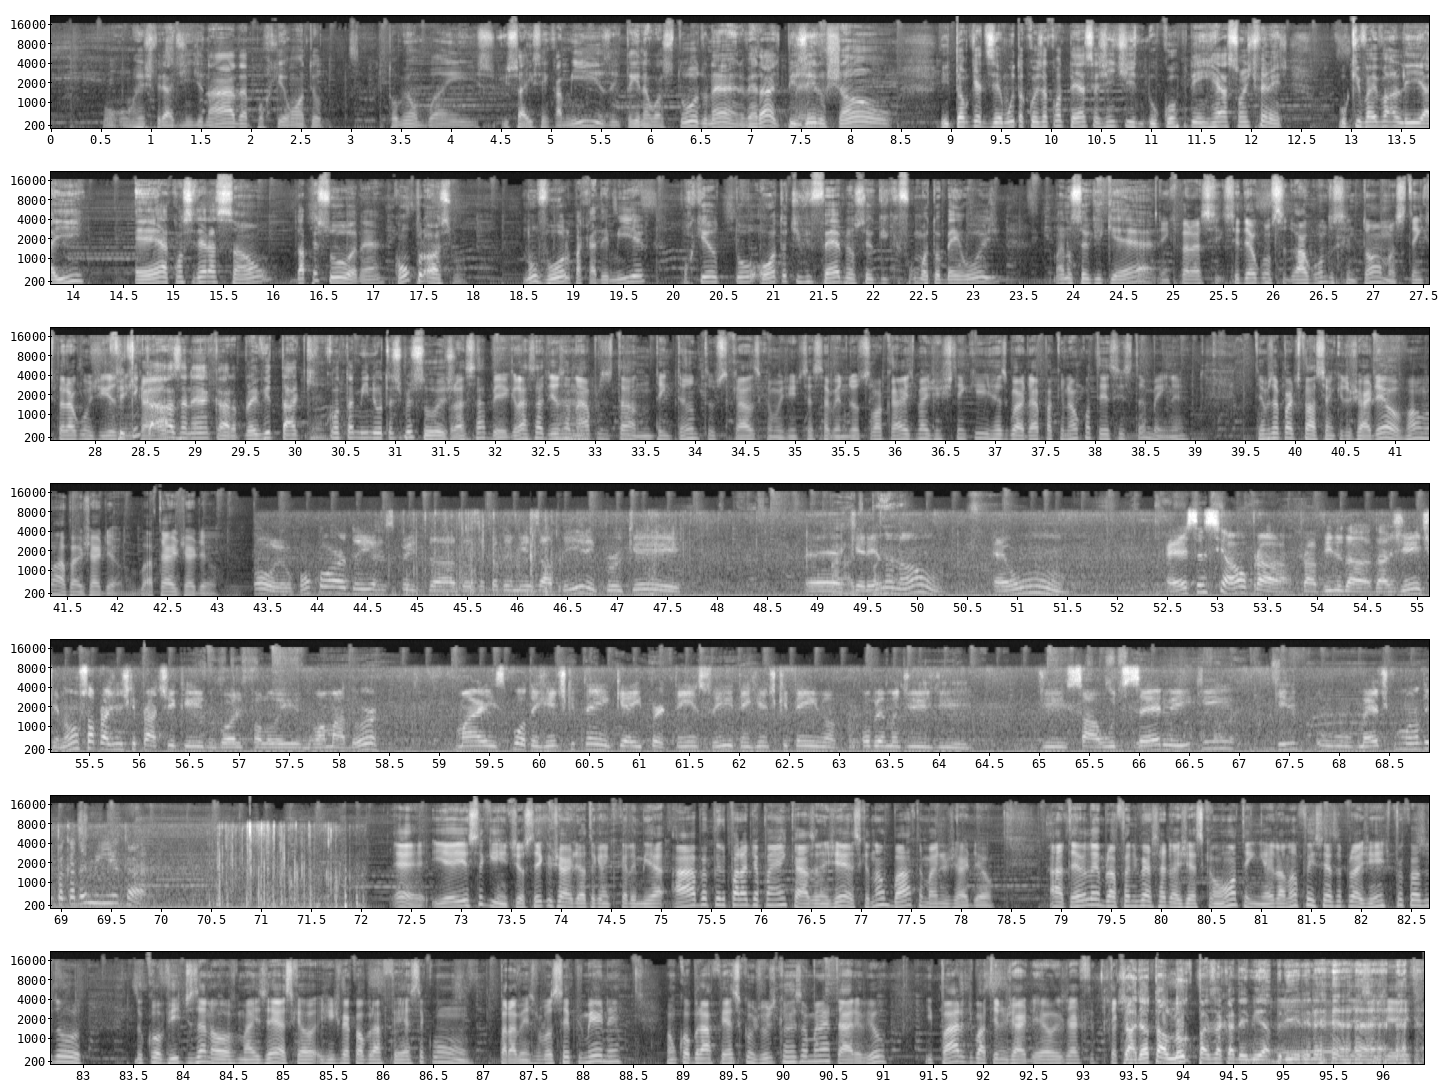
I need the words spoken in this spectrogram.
um, um resfriadinho de nada, porque ontem eu tomei um banho e, e saí sem camisa e tem negócio todo, né? Não é verdade? Pisei no chão. Então, quer dizer, muita coisa acontece, a gente, o corpo tem reações diferentes. O que vai valer aí é a consideração da pessoa, né? Com o próximo. Não vou pra academia, porque eu tô. Ontem eu tive febre, não sei o que, que foi, mas eu tô bem hoje, mas não sei o que, que é. Tem que esperar, se, se der algum, algum dos sintomas, tem que esperar alguns dias Fica em em casa. casa, né, cara? Pra evitar que É. contamine outras pessoas. Pra saber. Graças a Deus, É. Anápolis tá, não tem tantos casos como a gente está sabendo de outros locais, mas a gente tem que resguardar para que não aconteça isso também, né? Temos a participação aqui do Jardel. Vamos lá, Jardel. Boa tarde, Jardel. Bom, eu concordo aí a respeito da- das academias abrirem, porque é, querendo ou não, é um é essencial para a vida da, da gente, não só pra gente que pratica, igual ele falou aí, no amador, mas pô, tem gente que tem que é hipertenso aí, tem gente que tem um problema de, de, de saúde sério aí que, que o médico manda ir pra academia, cara. É, e aí é o seguinte, eu sei que o Jardel tá querendo que a academia abra pra ele parar de apanhar em casa, né, Jéssica? Não bata mais no Jardel. Ah, até eu lembrar, foi aniversário da Jéssica ontem, ela não fez festa pra gente por causa do, do Covid-19. Mas, Jéssica, a gente vai cobrar festa com. Parabéns pra você primeiro, né? Vamos cobrar a festa com juros de correção monetária, viu? E para de bater no Jardel. Já tá Jardel tá louco para as academias abrirem, né? É, desse jeito.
